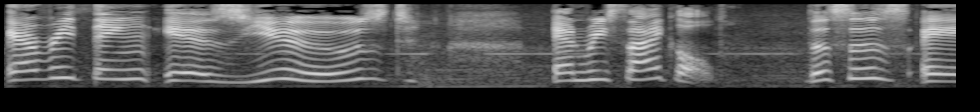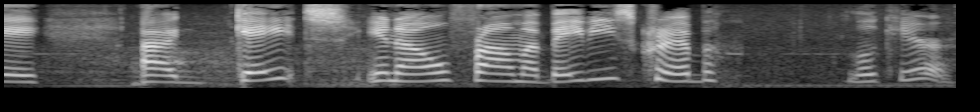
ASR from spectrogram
everything is used and recycled. This is a a gate, you know, from a baby's crib. Look here.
